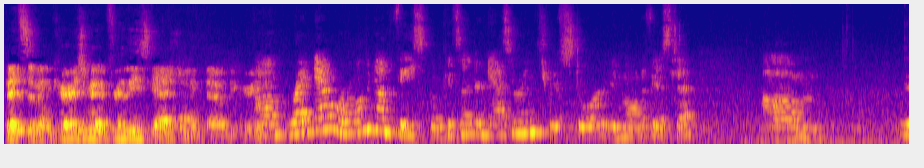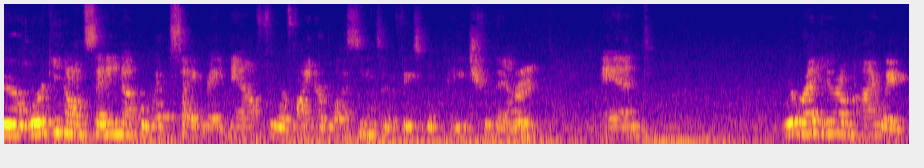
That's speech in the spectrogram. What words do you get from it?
bits of encouragement for these guys, I think that would be great. Um, right now, we're only on Facebook. It's under Nazarene Thrift Store in Monte Vista. Um, we're working on setting up a website right now for Finer Blessings and a Facebook page for them. Great. And we're right here on the highway.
